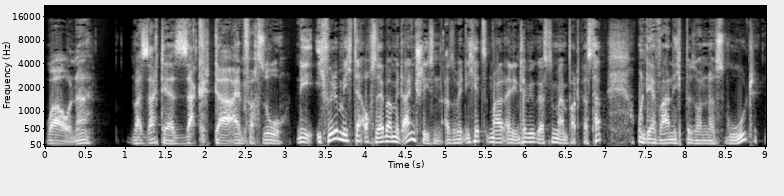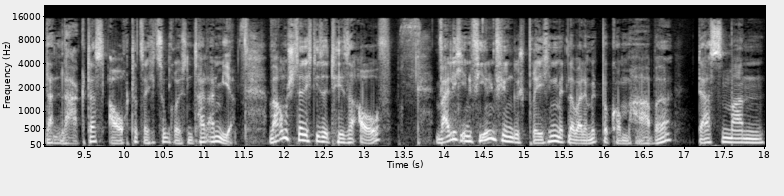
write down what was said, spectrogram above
Wow, ne? Was sagt der Sack da einfach so? Nee, ich würde mich da auch selber mit einschließen. Also wenn ich jetzt mal einen Interviewgast in meinem Podcast habe und der war nicht besonders gut, dann lag das auch tatsächlich zum größten Teil an mir. Warum stelle ich diese These auf? Weil ich in vielen, vielen Gesprächen mittlerweile mitbekommen habe, dass man,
